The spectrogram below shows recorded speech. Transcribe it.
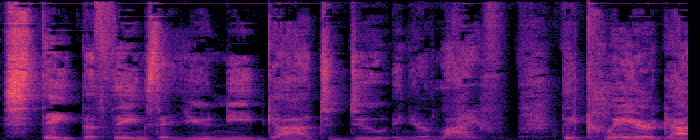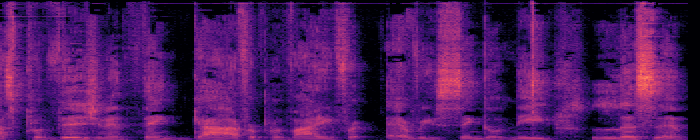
state the things that you need God to do in your life declare God's provision and thank God for providing for every single need. Listen,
